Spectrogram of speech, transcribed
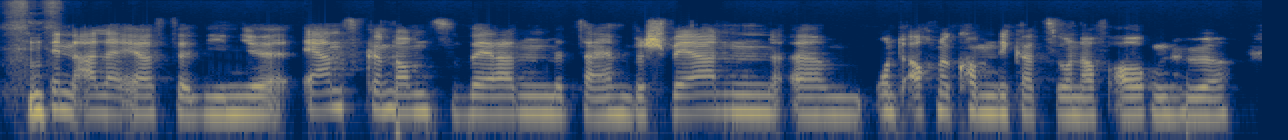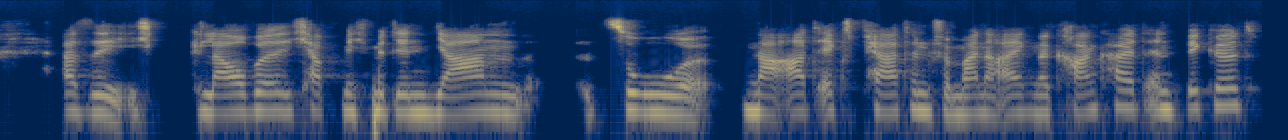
In allererster Linie ernst genommen zu werden mit seinen Beschwerden ähm, und auch eine Kommunikation auf Augenhöhe. Also ich glaube, ich habe mich mit den Jahren zu einer Art Expertin für meine eigene Krankheit entwickelt.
